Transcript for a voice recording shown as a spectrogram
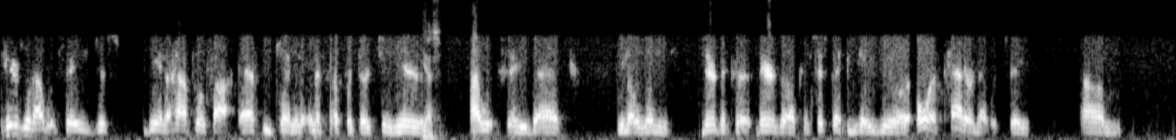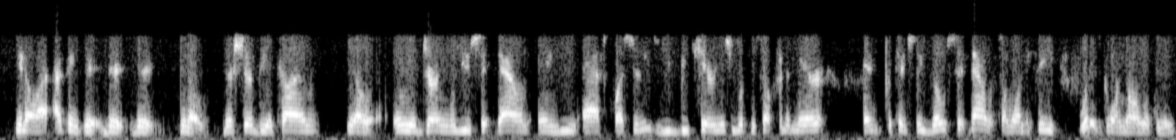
here's what I would say, just being a high profile athlete playing in the NFL for 13 years. Yes. I would say that, you know, when there's a there's a consistent behavior or, or a pattern, I would say, um, you know, I, I think that there, there, you know, there should be a time, you know, in your journey where you sit down and you ask questions, you be curious, you look yourself in the mirror, and potentially go sit down with someone and see what is going on with me.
